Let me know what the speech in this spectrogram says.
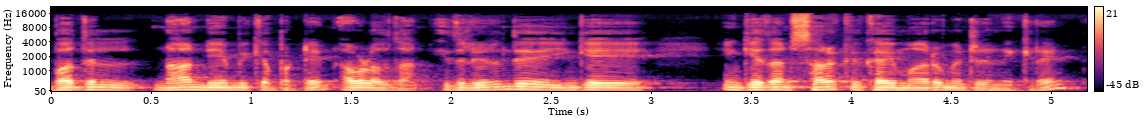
பதில் நான் நியமிக்கப்பட்டேன். அவ்வளவுதான். இதிலிருந்து இங்கே இங்கே தான் சரக்கு கைமாறும் என்று நினைக்கிறேன்.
